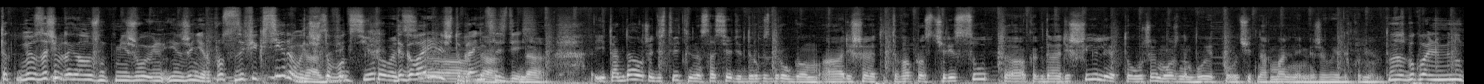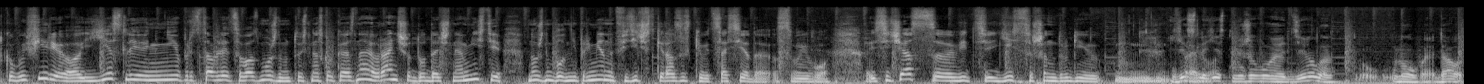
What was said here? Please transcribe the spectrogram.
Так ну, зачем тогда нужен межевой инженер? Просто зафиксировать, Да, чтобы вот зафиксировать, договорились, что а, граница да, здесь. Да. И тогда уже действительно соседи друг с другом а, решают этот вопрос через суд. А Когда решили, то уже можно будет получить нормальные межевые документы. У нас буквально минутка в эфире. Если не представляется возможным, то есть, насколько я знаю, раньше до дачной амнистии нужно было непременно физически разыскивать соседа своего. Сейчас э, ведь есть совершенно другие Если правила. есть межевое дело новое, да, вот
